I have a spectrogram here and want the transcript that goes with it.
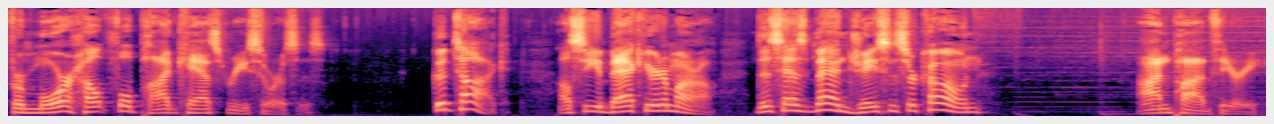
for more helpful podcast resources. Good talk. I'll see you back here tomorrow. This has been Jason Sircone on Pod Theory.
